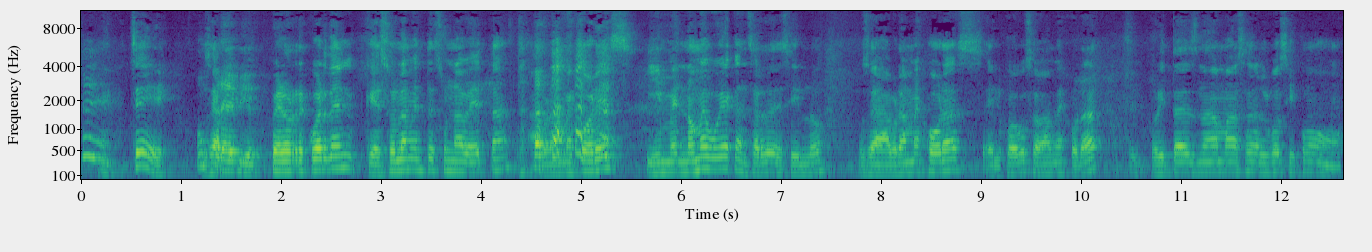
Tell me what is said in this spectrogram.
Sí, Sí. un o sea, previo. Pero recuerden que solamente es una beta, habrá mejores y me- no me voy a cansar de decirlo. O sea, habrá mejoras, el juego se va a mejorar. Sí. Ahorita es nada más algo así como,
